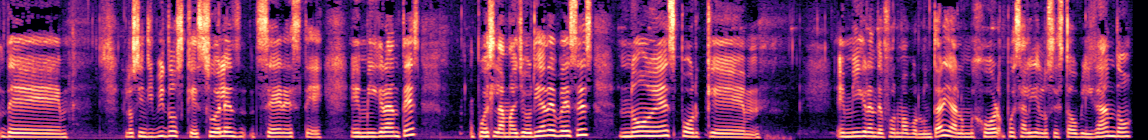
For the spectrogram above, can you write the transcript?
de los individuos que suelen ser este emigrantes pues la mayoría de veces no es porque emigran de forma voluntaria, a lo mejor pues alguien los está obligando,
